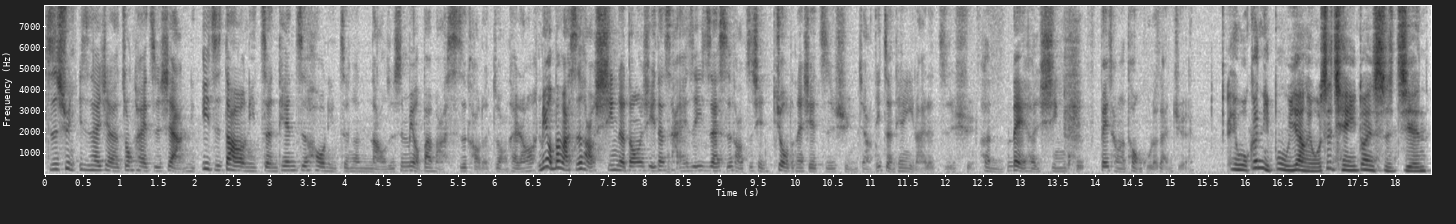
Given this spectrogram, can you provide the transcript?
资讯一直在这样的状态之下，你一直到你整天之后，你整个脑子是没有办法思考的状态，然后没有办法思考新的东西，但是还是一直在思考之前旧的那些资讯，这样一整天以来的资讯很累很辛苦，非常的痛苦的感觉。哎，我跟你不一样哎，我是前一段时间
